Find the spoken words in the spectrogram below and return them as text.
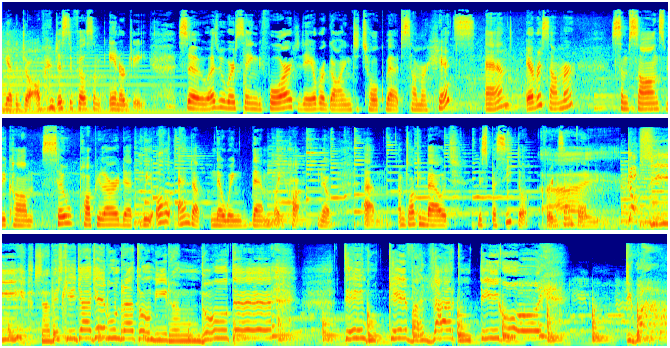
Get a Job? just to feel some energy. So, as we were saying before, today we're going to talk about summer hits, and every summer, some songs become so popular that we all end up knowing them by heart. You know, um, I'm talking about Despacito, for example. Sí, sabes que ya llevo un rato mirándote. Tengo que bailar contigo hoy. Chihuahua.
